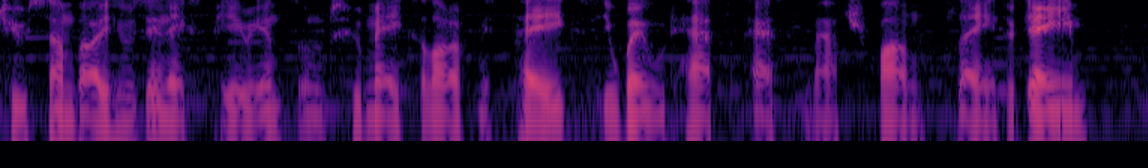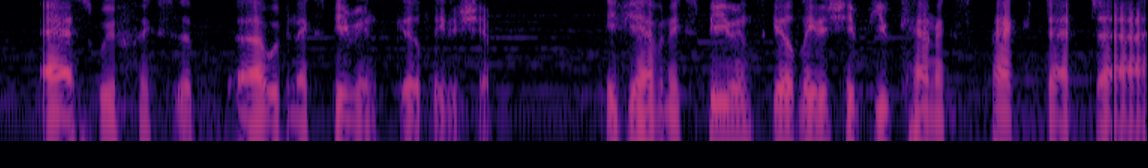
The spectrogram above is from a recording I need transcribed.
to somebody who's inexperienced and who makes a lot of mistakes, you won't have as much fun playing the game as with uh, with an experienced guild leadership. If you have an experienced guild leadership, you can expect that uh,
